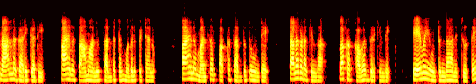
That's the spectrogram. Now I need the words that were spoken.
నాన్నగారి గది ఆయన సామాను సర్దటం మొదలుపెట్టాను. ఆయన మంచం పక్క సర్దుతూ ఉంటే తలగడ కింద ఒక కవర్ దొరికింది. ఏమై ఉంటుందా అని చూస్తే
